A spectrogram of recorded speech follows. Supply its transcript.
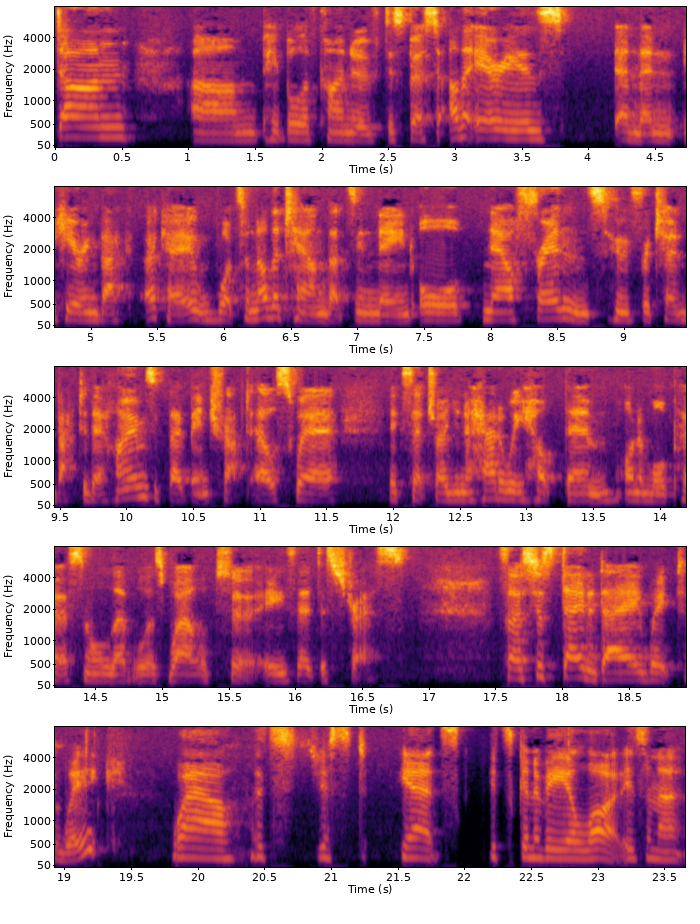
done, um, people have kind of dispersed to other areas, and then hearing back, okay, what's another town that's in need? Or now friends who've returned back to their homes if they've been trapped elsewhere, etc. You know, how do we help them on a more personal level as well to ease their distress? So it's just day to day, week to week. Wow, it's just yeah, it's it's going to be a lot, isn't it?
